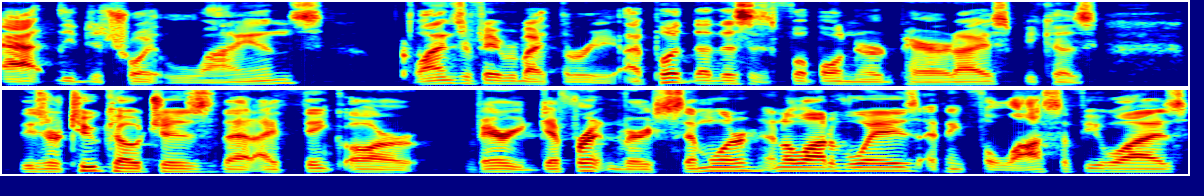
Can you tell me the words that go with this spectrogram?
at the Detroit Lions. Lions are favored by three. I put that this is football nerd paradise because these are two coaches that I think are very different and very similar in a lot of ways. I think philosophy wise,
